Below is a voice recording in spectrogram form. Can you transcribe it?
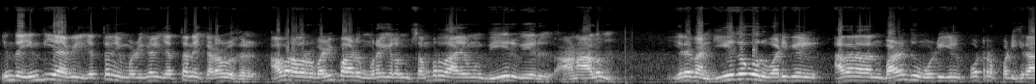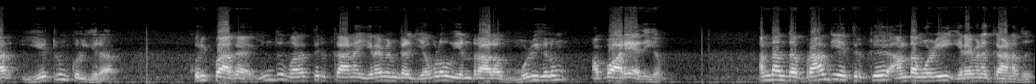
இந்த இந்தியாவில் எத்தனை மொழிகள் எத்தனை கடவுள்கள் அவரவர் வழிபாடு முறைகளும் சம்பிரதாயமும் வேறு வேறு. ஆனாலும் இறைவன் ஏதோ ஒரு வடிவில் அதன் அதன் வழங்கு மொழியில் போற்றப்படுகிறார் ஏற்றும் கொள்கிறார். குறிப்பாக இந்து மதத்திற்கான இறைவன்கள் எவ்வளவு என்றாலும் மொழிகளும் அவ்வாறே அதிகம். அந்தந்த பிராந்தியத்திற்கு அந்த மொழி இறைவனுக்கானது.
